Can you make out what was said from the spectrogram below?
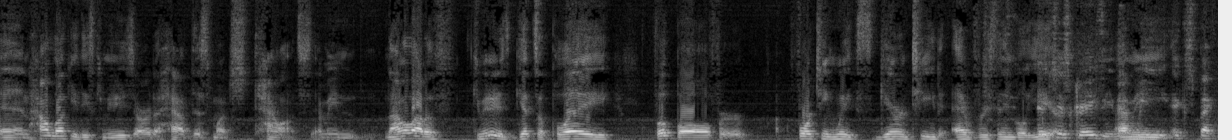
and how lucky these communities are to have this much talent. I mean, not a lot of communities get to play football for 14 weeks guaranteed every single year. It's just crazy that I mean, we expect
